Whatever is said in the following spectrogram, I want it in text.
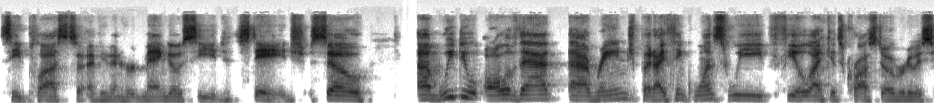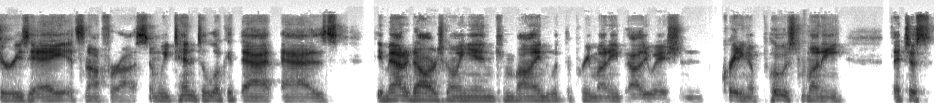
seed plus. I've even heard mango seed stage. So um, we do all of that uh, range, but I think once we feel like it's crossed over to a Series A, it's not for us. And we tend to look at that as the amount of dollars going in combined with the pre money valuation, creating a post money that just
